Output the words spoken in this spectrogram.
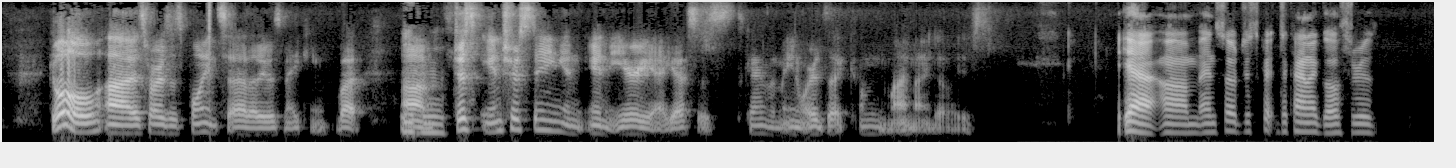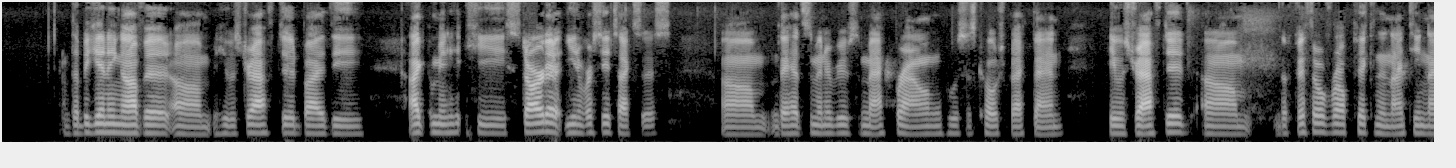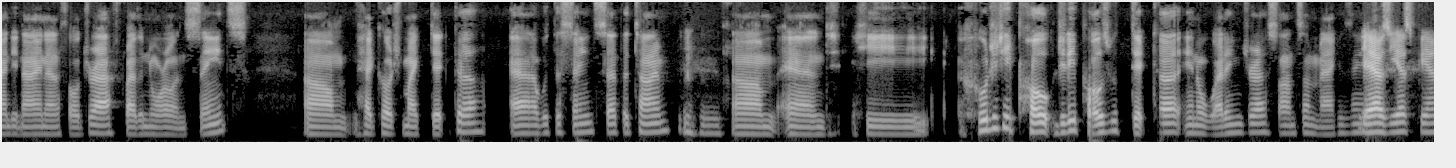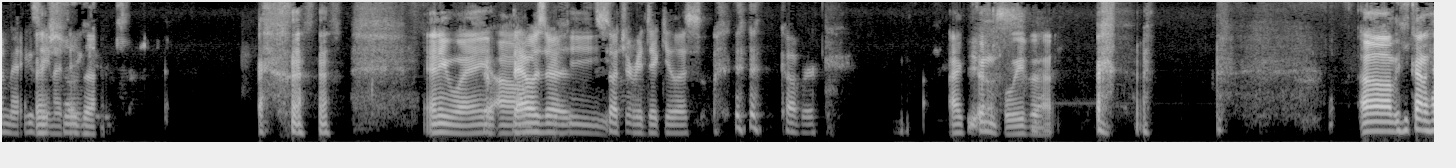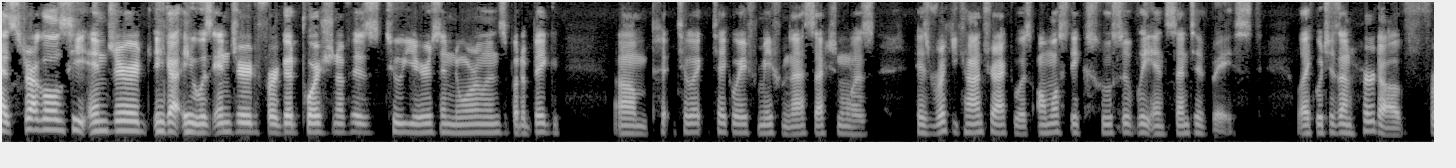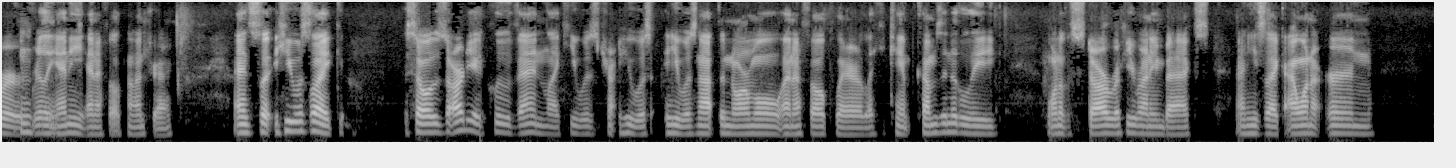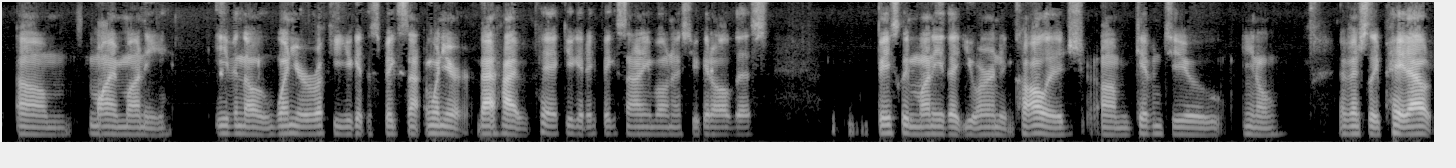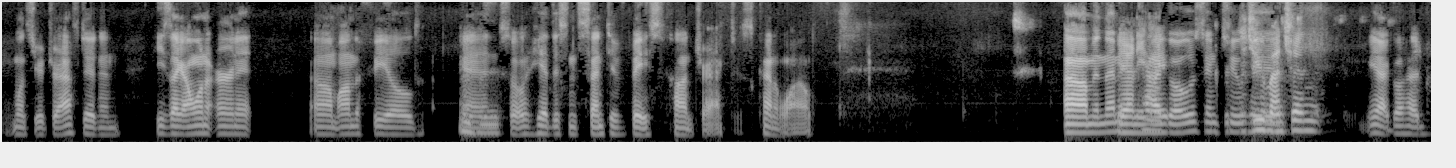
go uh, as far as his points uh, that he was making but um, mm-hmm. just interesting and, and eerie i guess is kind of the main words that come to my mind at least yeah um and so just to kind of go through the beginning of it, um, he was drafted by the. I, I mean, he started at University of Texas. Um, they had some interviews with Mack Brown, who was his coach back then. He was drafted um, the fifth overall pick in the 1999 NFL Draft by the New Orleans Saints. Um, head coach Mike Ditka uh, with the Saints at the time, mm-hmm. um, and he who did he pose? Did he pose with Ditka in a wedding dress on some magazine? Yeah, it was ESPN magazine. I think. That. anyway, um, that was a he... such a ridiculous cover. I couldn't yes. believe that. um, he kind of had struggles. He injured. He got. He was injured for a good portion of his two years in New Orleans. But a big um to take away from me from that section was his rookie contract was almost exclusively incentive based, like which is unheard of for mm-hmm. really any NFL contract. And so he was like so it was already a clue then like he was tr- he was he was not the normal NFL player like he came comes into the league one of the star rookie running backs and he's like I want to earn um my money even though when you're a rookie you get this big when you're that high of a pick you get a big signing bonus you get all this basically money that you earned in college um given to you you know eventually paid out once you're drafted and he's like I want to earn it um, on the field mm-hmm. and so he had this incentive based contract. It's kind of wild. Um, and then yeah, it kind of goes into. Did his... you mention? Yeah, go ahead.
